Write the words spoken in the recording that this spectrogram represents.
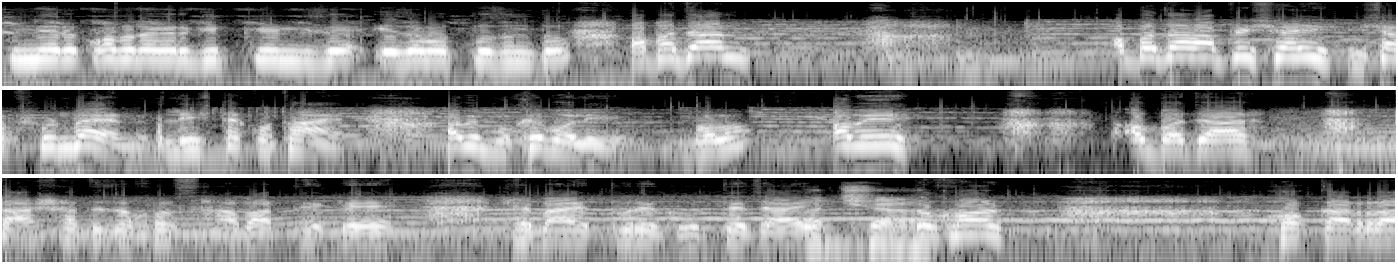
তুমি এর কত টাকার গিফট কিনে দিছে এ যাবত পর্যন্ত? আব্বাজান আব্বাজান আপনি সেই হিসাব শুনবেন? লিস্টটা কোথায়? আমি মুখে বলি। বলো। আমি আব্বাজার তার সাথে যখন সাবার থেকে হেমায়তপুরে ঘুরতে যাই আচ্ছা। তখন হকাররা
